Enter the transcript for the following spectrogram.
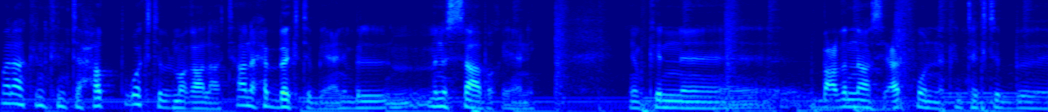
ولكن كنت أحط وأكتب المقالات. أنا أحب أكتب يعني من السابق يعني. يمكن بعض الناس يعرفون كنت أكتب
